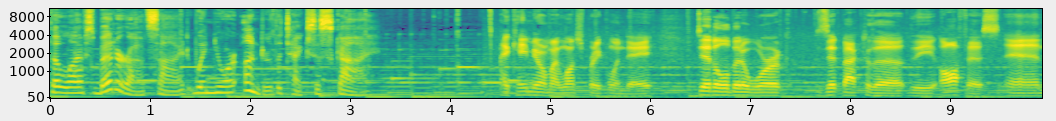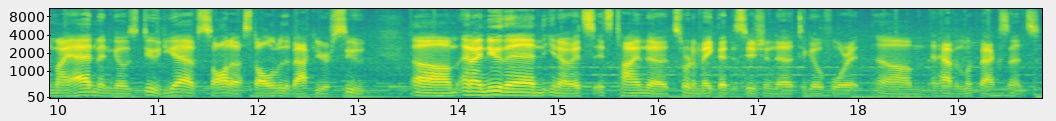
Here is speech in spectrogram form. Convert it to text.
that life's better outside when you're under the Texas sky. I came here on my lunch break one day, did a little bit of work, zipped back to the, the office, and my admin goes, Dude, you have sawdust all over the back of your suit. Um, and I knew then, you know, it's, it's time to sort of make that decision to, to go for it, um, and haven't looked back since.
